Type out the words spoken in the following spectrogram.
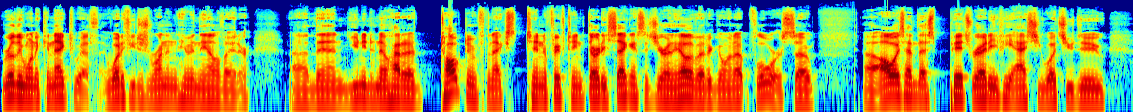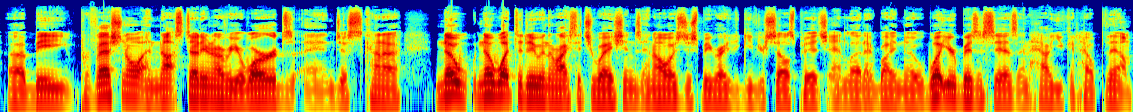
really want to connect with. And what if you just run into him in the elevator? Uh, then you need to know how to talk to him for the next 10 or 15 30 seconds that you're in the elevator going up floors. So Uh, always have that pitch ready if he asks you what you do. Uh, be professional and not studying over your words, and just kind of know know what to do in the right situations, and always just be ready to give your sales pitch and let everybody know what your business is and how you can help them.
